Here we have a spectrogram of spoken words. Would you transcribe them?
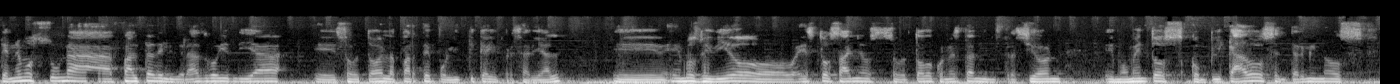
tenemos una falta de liderazgo hoy en día, eh, sobre todo en la parte política y empresarial. Eh, hemos vivido estos años, sobre todo con esta administración, en momentos complicados en términos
